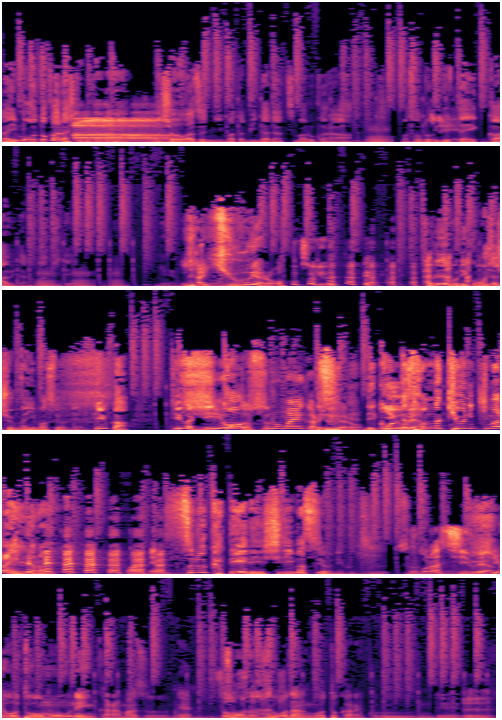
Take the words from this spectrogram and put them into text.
ら妹からしてみたら、あーまあ正月にまたみんなで集まるから、う、うん。まあ、その時に言ったらええか、みたいな感じで。いや、言うやろ。それでも離婚した瞬間言いますよね。っていうか、っていうか離婚しようと、する前から言うやろ。離婚ってそんな急に決まらへんから、まあね、する過程で知りますよね、普通。そうそら知るやろ。しようと思うねんから、まずね。そうそうなん相談事から来るんで、うん。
